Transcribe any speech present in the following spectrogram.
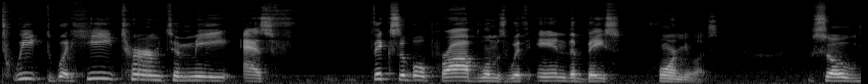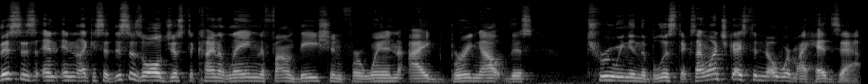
tweaked what he termed to me as fixable problems within the base formulas. So this is and, and like I said, this is all just to kind of laying the foundation for when I bring out this truing in the ballistics. I want you guys to know where my head's at.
